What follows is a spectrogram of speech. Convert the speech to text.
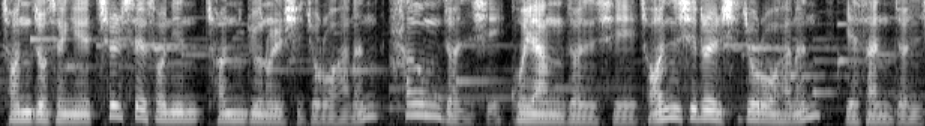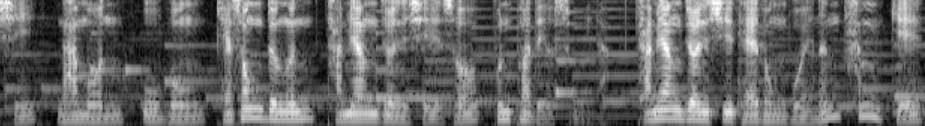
전조생의 7세손인 전균을 시조로 하는 하음전시, 고양전시, 전시를 시조로 하는 예산전시, 남원, 우봉, 개성 등은 담양전시에서 분파되었습니다. 담양전시 대동보에는 함께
